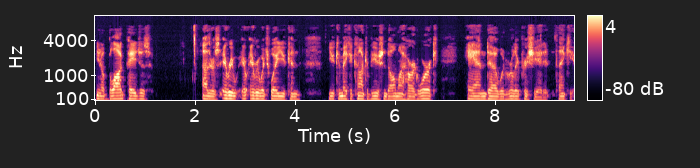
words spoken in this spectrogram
you know blog pages. Uh, there's every every which way you can you can make a contribution to all my hard work, and uh, would really appreciate it. Thank you.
